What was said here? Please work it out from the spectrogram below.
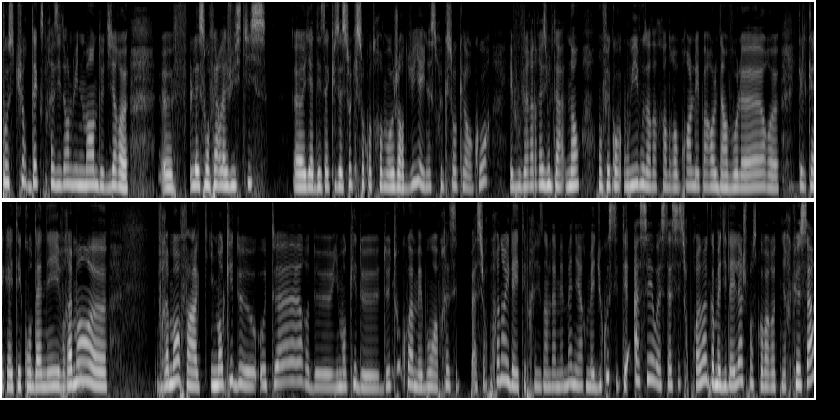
posture d'ex-président lui demande de dire euh, laissons faire la justice. Il y a des accusations qui sont contre moi aujourd'hui, il y a une instruction qui est en cours, et vous verrez le résultat. Non, on fait oui, vous êtes en train de reprendre les paroles d'un voleur, quelqu'un qui a été condamné. Vraiment vraiment, enfin, il manquait de hauteur, de, il manquait de, de, tout, quoi. Mais bon, après, c'est pas surprenant, il a été président de la même manière. Mais du coup, c'était assez, ouais, assez surprenant. Comme a dit Laila, je pense qu'on va retenir que ça.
